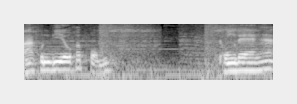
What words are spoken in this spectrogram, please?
มาคนเดียวครับผมธงแดงฮะ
